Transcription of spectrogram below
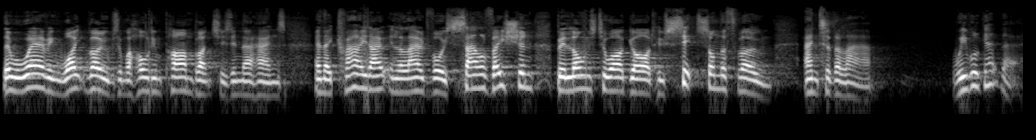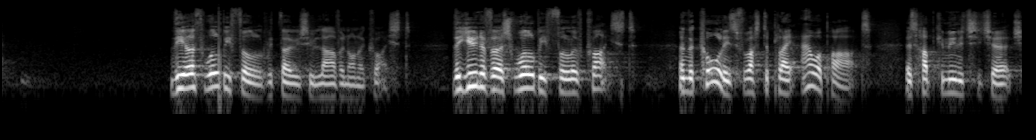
They were wearing white robes and were holding palm branches in their hands, and they cried out in a loud voice Salvation belongs to our God who sits on the throne and to the Lamb. We will get there. The earth will be filled with those who love and honor Christ. The universe will be full of Christ. And the call is for us to play our part as Hub Community Church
